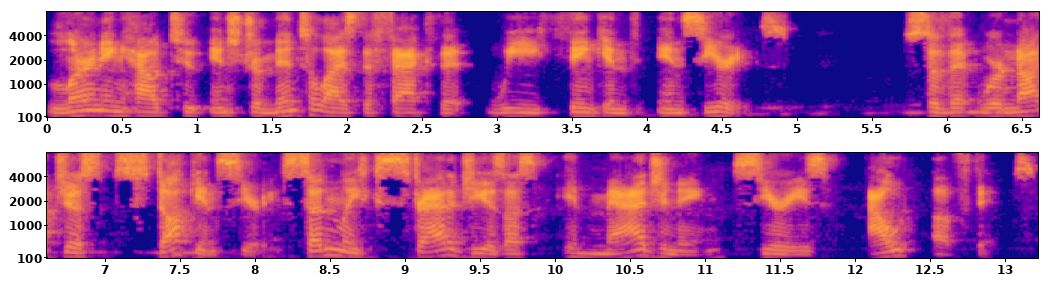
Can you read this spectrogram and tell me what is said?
learning how to instrumentalize the fact that we think in in series so that we're not just stuck in series. Suddenly, strategy is us imagining series out of things.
